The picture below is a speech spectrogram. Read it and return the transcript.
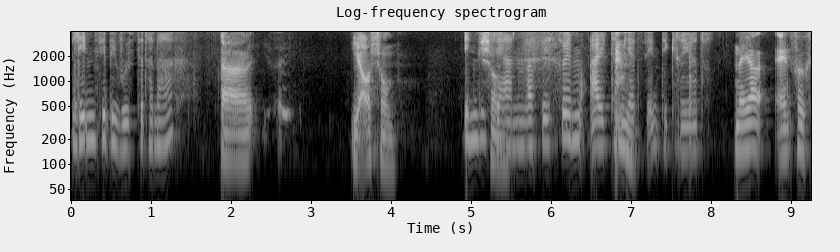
Leben Sie bewusster danach? Äh, ja, schon. Inwiefern? Schon. Was ist so im Alltag jetzt integriert? Naja, einfach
